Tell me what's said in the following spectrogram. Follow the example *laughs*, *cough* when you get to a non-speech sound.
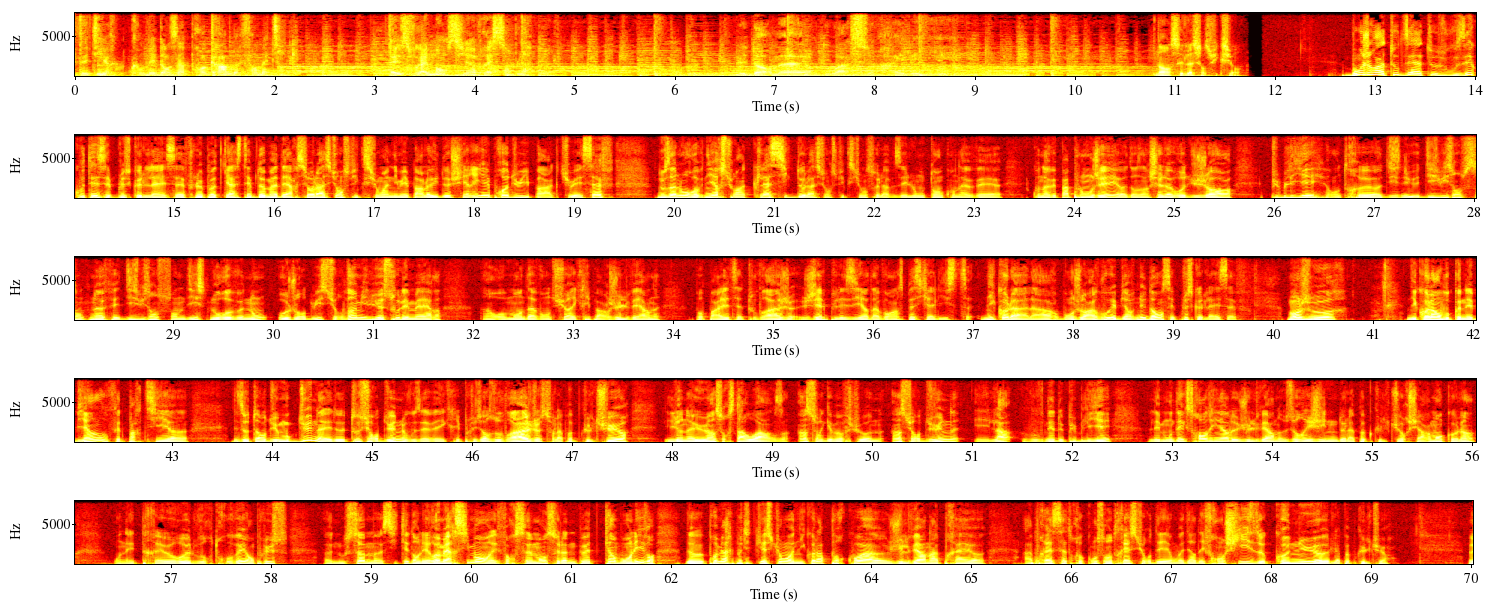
Tu veux dire qu'on est dans un programme informatique Est-ce vraiment si invraisemblable Le dormeur doit se réveiller. Non, c'est de la science-fiction. Bonjour à toutes et à tous, vous écoutez C'est plus que de la SF, le podcast hebdomadaire sur la science-fiction animé par l'œil de chéri et produit par ActuSF. Nous allons revenir sur un classique de la science-fiction, cela faisait longtemps qu'on avait qu'on n'avait pas plongé euh, dans un chef-d'œuvre du genre. Publié entre 1869 euh, et 1870, nous revenons aujourd'hui sur 20 milieux sous les mers, un roman d'aventure écrit par Jules Verne. Pour parler de cet ouvrage, j'ai le plaisir d'avoir un spécialiste, Nicolas Allard. Bonjour à vous et bienvenue dans C'est plus que de la SF. Bonjour. Nicolas, on vous connaît bien, vous faites partie euh, des auteurs du MOOC Dune et de Tout sur Dune. Vous avez écrit plusieurs ouvrages sur la pop culture. Il y en a eu un sur Star Wars, un sur Game of Thrones, un sur Dune. Et là, vous venez de publier Les mondes extraordinaires de Jules Verne aux origines de la pop culture chez Armand Collin. On est très heureux de vous retrouver. En plus, euh, nous sommes cités dans les remerciements et forcément, cela ne peut être qu'un bon livre. Première petite question, Nicolas, pourquoi euh, Jules Verne, après, après s'être concentré sur des, on va dire, des franchises connues de la pop culture?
